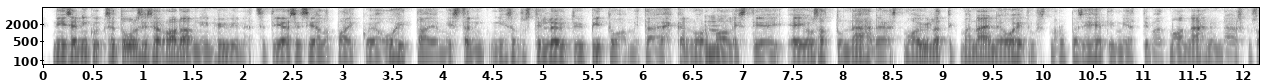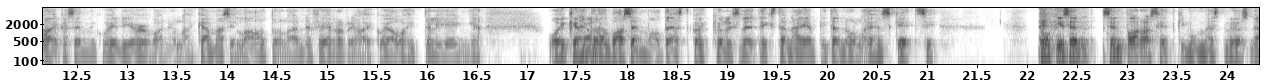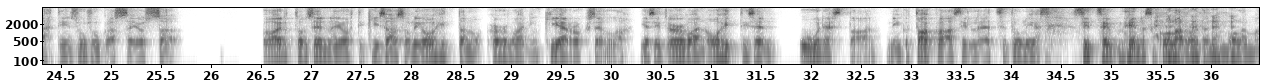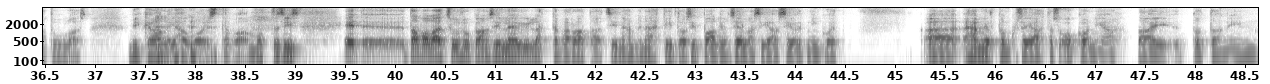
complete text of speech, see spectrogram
niin se, niin kuin, se tunsi sen radan niin hyvin, että se tiesi siellä paikkoja ohittaa ja mistä niin, niin sanotusti löytyy pitoa, mitä ehkä normaalisti mm. ei, ei osattu nähdä. Ja sitten mä yllätti, kun mä näin ne ohitukset, mä rupesin heti miettimään, että mä oon nähnyt nämä joskus aikaisemmin, kun Eddie Irvine jollain kämäsillä autoilla ennen Ferrari-aikoja ohitteli jengiä oikealta Joo. ja vasemmalta, ja sitten kaikki oli silleen, että eikö tänään pitänyt olla ihan sketsi. Toki sen, sen paras hetki mun mielestä myös nähtiin Susukassa, jossa Ayrton Senna johti kisaa, se oli ohittanut Irvinein kierroksella, ja sitten Irvine ohitti sen uudestaan niin kuin takaa silleen, että se tuli ja sitten se meinasi kolaroida ne molemmat ulos, mikä oli ihan loistavaa. Mutta siis et, tavallaan, että Susuka on silleen yllättävä rata, että siinähän me nähtiin tosi paljon sellaisia asioita, niin kuin, että äh, Hamilton, kun se jahtasi Okonia, tai tota, niin,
